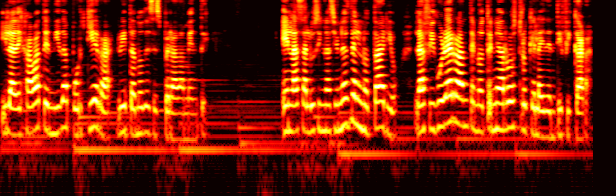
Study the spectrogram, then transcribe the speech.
y la dejaba tendida por tierra, gritando desesperadamente. En las alucinaciones del notario, la figura errante no tenía rostro que la identificara.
